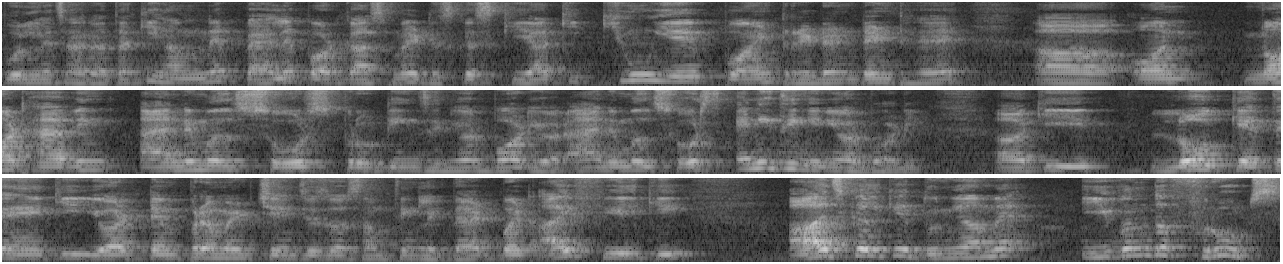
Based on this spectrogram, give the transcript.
بولنا چاہ رہا تھا کہ ہم نے پہلے پوڈ کاسٹ میں ڈسکس کیا کہ کیوں یہ پوائنٹ ریڈینڈینٹ ہے uh, لوگ کہتے ہیں کہ یور ٹیمپرامنٹ چینجز اور something like that but I feel کہ آج کل کے دنیا میں even the fruits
